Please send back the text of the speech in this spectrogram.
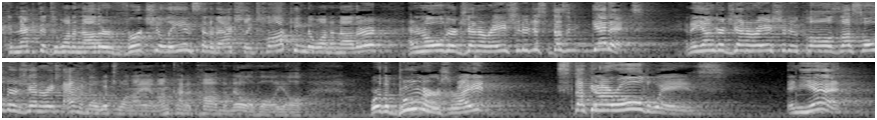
connected to one another virtually instead of actually talking to one another, and an older generation who just doesn't get it. And a younger generation who calls us older generation. I don't know which one I am. I'm kind of caught in the middle of all y'all. We're the boomers, right? Stuck in our old ways. And yet,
